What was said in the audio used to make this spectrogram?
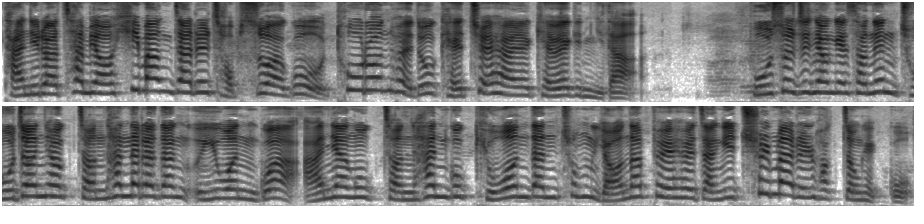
단일화 참여 희망자를 접수하고 토론회도 개최할 계획입니다. 보수 진영에서는 조전혁 전 한나라당 의원과 안양옥 전 한국교원단 총연합회 회장이 출마를 확정했고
